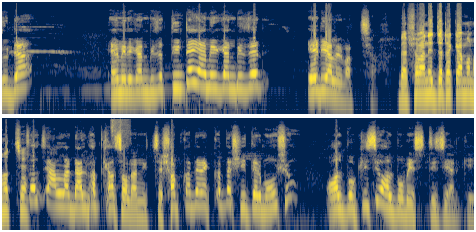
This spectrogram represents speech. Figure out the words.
দুইটা আমেরিকান বীজের। তিনটাই আমেরিকান বীজের এডিয়ালের বাচ্চা। ব্যবসা বাণিজ্যটা কেমন হচ্ছে? চলছে আল্লাহ ডাল ভাত খাওয়া চলা নিচ্ছে। সব কথার এক কথা শীতের মৌসুম অল্প কিছু অল্প বেচতেছি আর কি।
